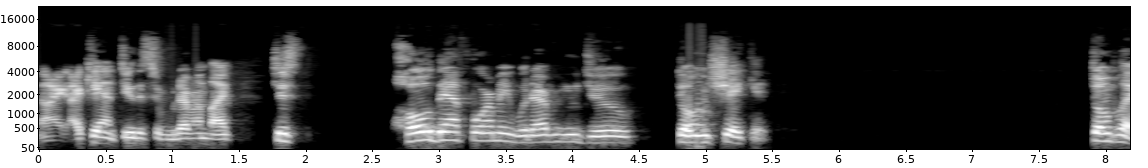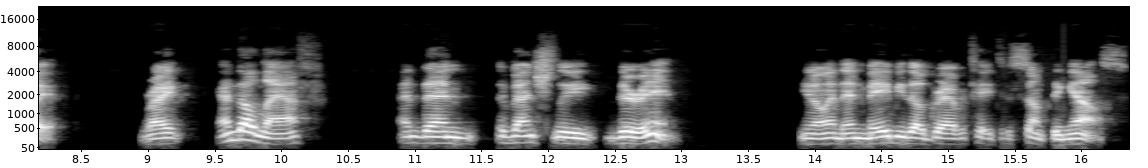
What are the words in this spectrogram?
I, I can't do this or whatever. I'm like, just hold that for me. Whatever you do, don't shake it. Don't play it. Right. And they'll laugh. And then eventually they're in, you know, and then maybe they'll gravitate to something else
